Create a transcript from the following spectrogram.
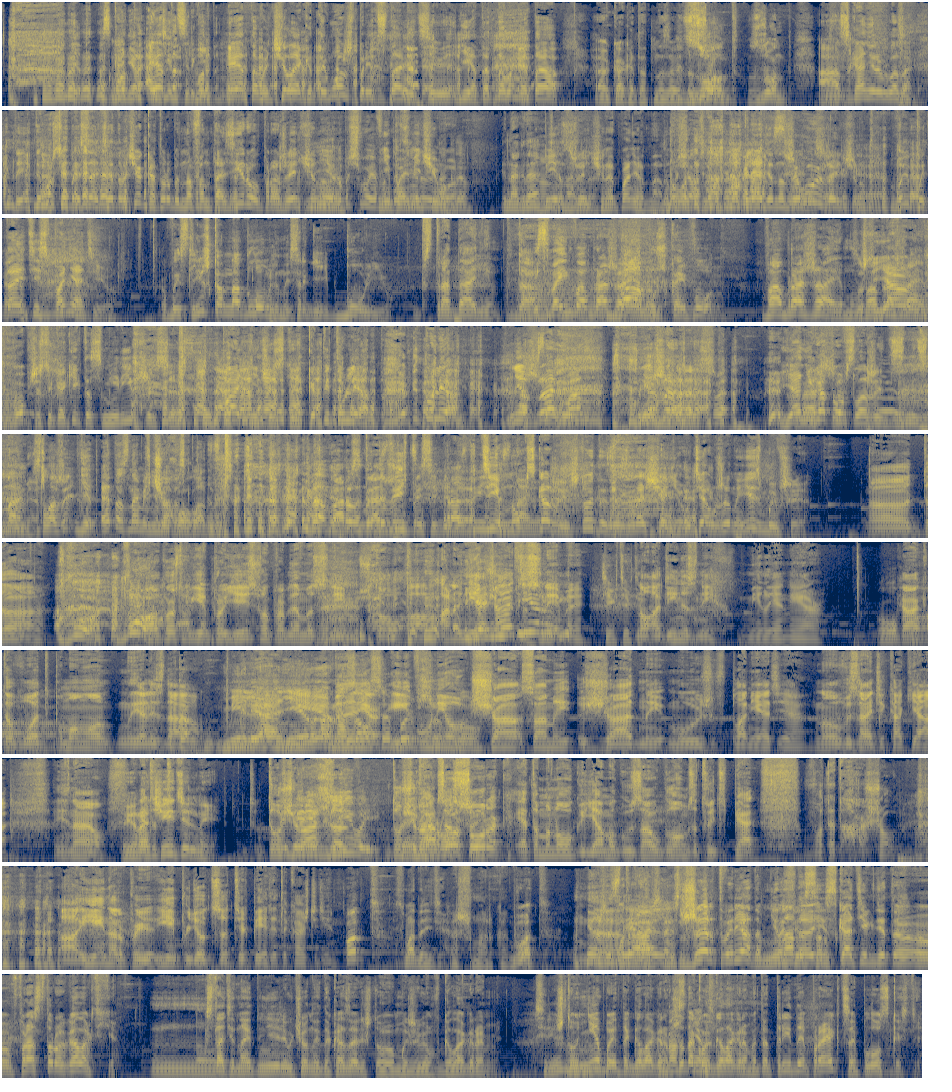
Сканер один, Сергей. вот этого человека ты можешь представить себе? Нет, это, это э, как это называется? Зонд. Зонд. А сканеры в глазах. Ты, ты можешь себе представить этого человека, который бы нафантазировал про женщину, Не, ну почему? Я не пойми чего. иногда. Иногда? Без иногда. женщины, это понятно. Но, вот, но глядя на живую женщину, какая. вы пытаетесь понять ее. Вы слишком надломлены, Сергей, болью. Страданием. Да. И своим воображаемым. Бабушкой, вот. Воображаемым. Слушайте, я воображаемым. в обществе каких-то смирившихся, упаднических капитулянтов. Капитулянт. Мне жаль вас. Мне жаль. Я не готов сложить знамя. Сложи... Нет, это знамя не надо складывать. Наоборот, раздвинь- при себе, Тим, ну скажи, что это за извращение? У тебя у жены есть бывшие? А, да. Вот, Но вот. просто есть проблема с ним, что а, она не Я не общается с первый. ними, Тихо, тихо. но один из них миллионер. Опа. Как-то вот, по-моему, ну, я не знаю. Как Миллионер Миллионер, оказался и бывшим, у него ну. ща- самый жадный муж в планете. Но вы знаете, как я, не знаю. Ты это рачительный. Доширак за, доширак за хороший. 40 это много, я могу за углом за 35. Вот это хорошо. А, и ей, надо, ей придется терпеть это каждый день. Вот, смотрите. Кошмар какой. Вот. Да. Вот реальность. Жертвы рядом. Не Профессор. надо искать их где-то э, в просторах галактики. Ну, Кстати, на этой неделе ученые доказали, что мы живем в голограмме. серьезно? Что небо это голограмма. Нас Что нет. такое голограмма? Это 3D-проекция плоскости.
